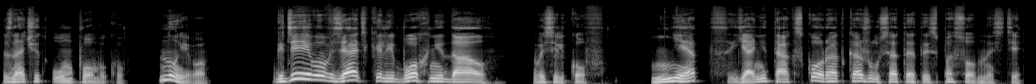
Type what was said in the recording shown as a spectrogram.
Значит, ум по боку. Ну его. Где его взять, коли Бог не дал? Васильков. Нет, я не так скоро откажусь от этой способности.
